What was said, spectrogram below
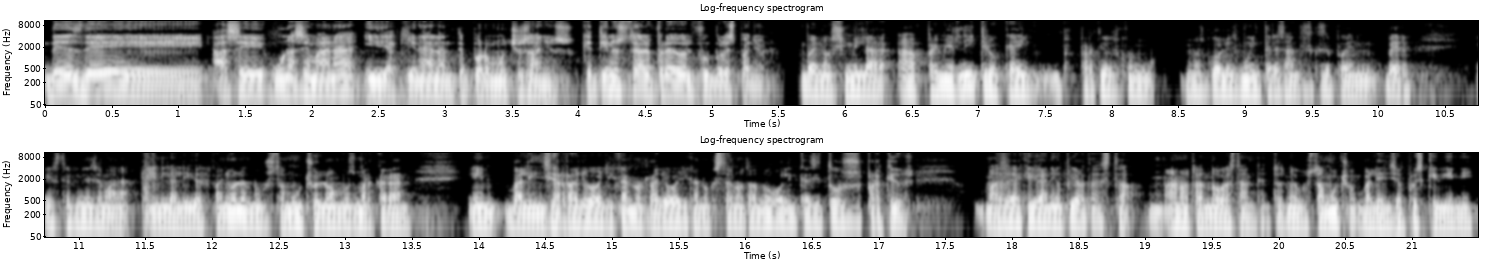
desde eh, hace una semana y de aquí en adelante por muchos años. ¿Qué tiene usted, Alfredo, del fútbol español? Bueno, similar a Premier League, creo que hay partidos con unos goles muy interesantes que se pueden ver este fin de semana en la Liga Española. Me gusta mucho, lo vamos marcarán en Valencia Rayo Vallecano. Rayo Vallecano que está anotando gol en casi todos sus partidos. Más allá de que gane o pierda, está anotando bastante. Entonces me gusta mucho. Valencia, pues que viene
